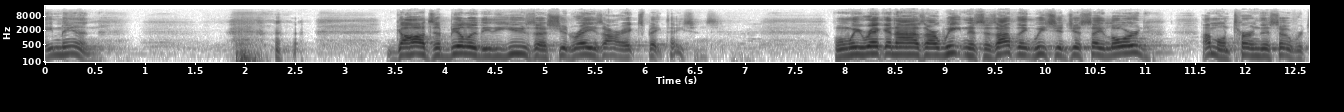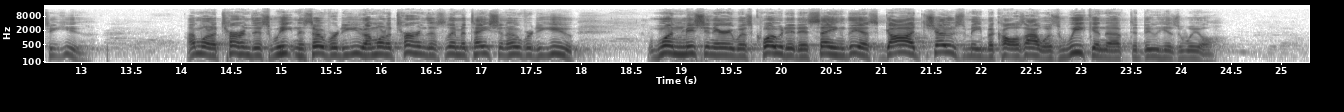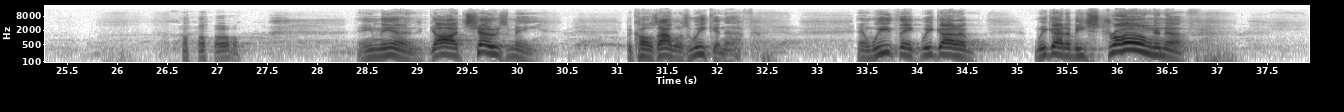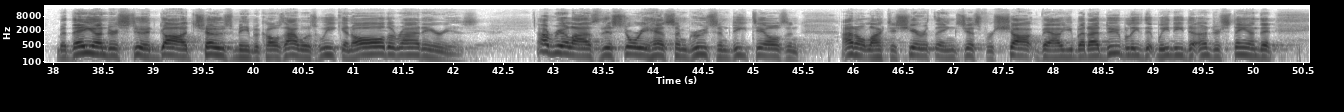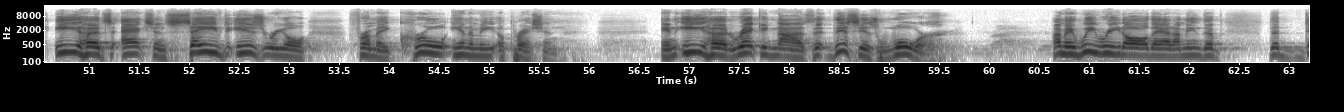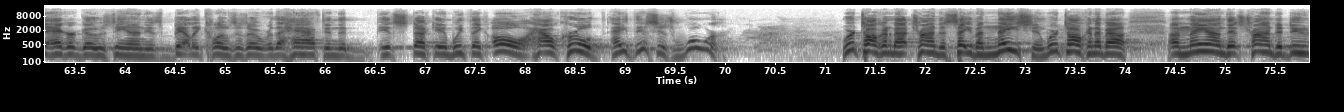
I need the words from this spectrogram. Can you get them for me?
Amen. God's ability to use us should raise our expectations. When we recognize our weaknesses, I think we should just say, Lord, I'm going to turn this over to you. I'm going to turn this weakness over to you. I'm going to turn this limitation over to you. One missionary was quoted as saying this God chose me because I was weak enough to do his will. Oh, amen. God chose me because I was weak enough. And we think we gotta we gotta be strong enough. But they understood God chose me because I was weak in all the right areas. I realize this story has some gruesome details, and I don't like to share things just for shock value, but I do believe that we need to understand that Ehud's actions saved Israel from a cruel enemy oppression. And Ehud recognized that this is war. I mean, we read all that. I mean, the, the dagger goes in, his belly closes over the haft, and the, it's stuck in. We think, oh, how cruel. Hey, this is war. We're talking about trying to save a nation. We're talking about a man that's trying to do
